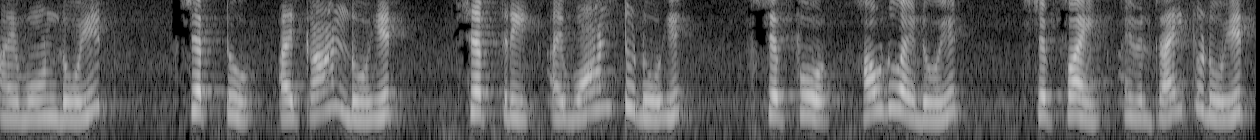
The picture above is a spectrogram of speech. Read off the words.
i won't do it. Step 2 i can't do it. Step 3 i want to do it step 4 how do i do it? Step 5 i will try to do it.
